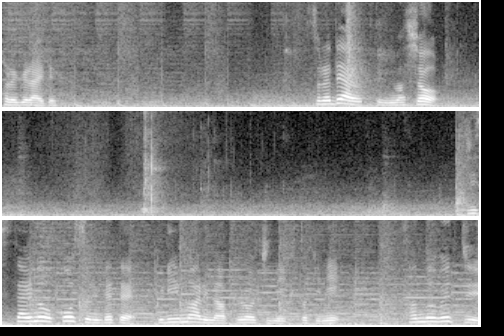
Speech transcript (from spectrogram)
これぐらいですそれでは打ってみましょう実際のコースに出てグリーン周りのアプローチに行くときにサンドウェッジ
